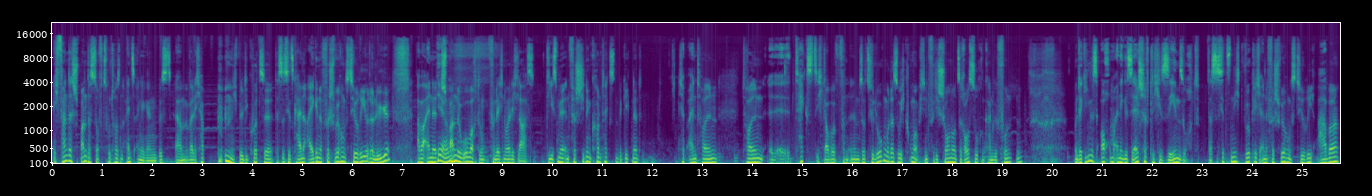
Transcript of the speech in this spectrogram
ich fand es spannend, dass du auf 2001 eingegangen bist, ähm, weil ich habe, ich will die kurze, das ist jetzt keine eigene Verschwörungstheorie oder Lüge, aber eine ja. spannende Beobachtung, von der ich neulich las. Die ist mir in verschiedenen Kontexten begegnet. Ich habe einen tollen, tollen äh, Text, ich glaube von einem Soziologen oder so, ich gucke mal, ob ich den für die Shownotes raussuchen kann, gefunden. Und da ging es auch um eine gesellschaftliche Sehnsucht. Das ist jetzt nicht wirklich eine Verschwörungstheorie, aber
